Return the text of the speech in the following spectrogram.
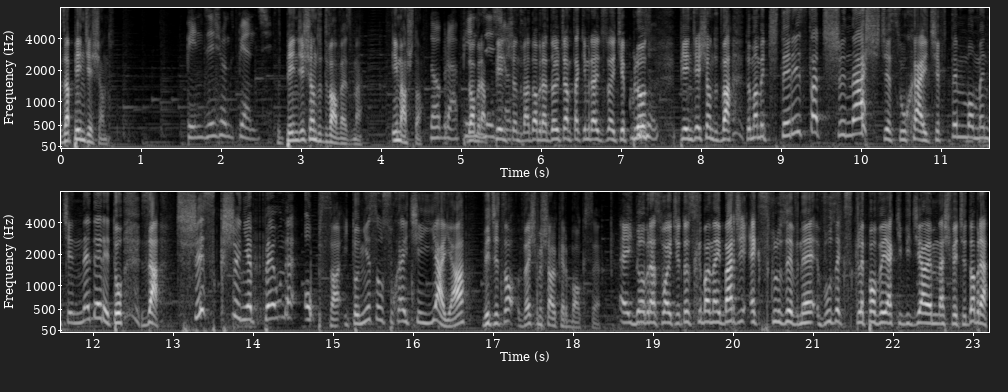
Za 50. 55. 52 wezmę. I masz to. Dobra, 50. Dobra, 52, dobra, doliczam w takim razie, słuchajcie, plus 52, to mamy 413, słuchajcie, w tym momencie nederytu za trzy skrzynie pełne opsa i to nie są, słuchajcie, jaja. Wiecie co? Weźmy shulker boxy. Ej, dobra, słuchajcie, to jest chyba najbardziej ekskluzywny wózek sklepowy, jaki widziałem na świecie. Dobra,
